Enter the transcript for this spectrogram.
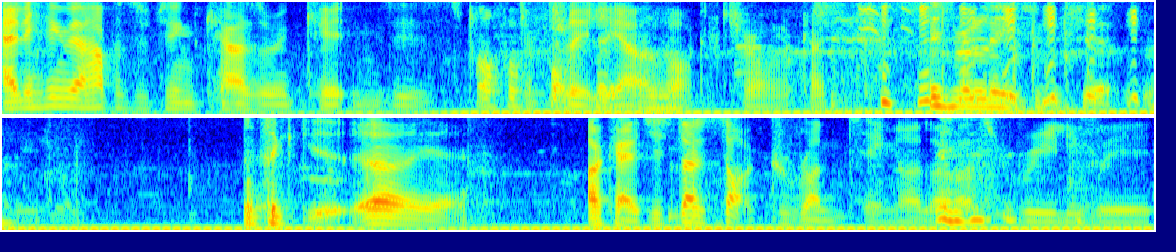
Anything that happens between Kazza and Kittens is Oh, for completely out of our control. Okay. His relationship. It's a. Oh yeah. Okay, just don't start grunting like that. That's really weird.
